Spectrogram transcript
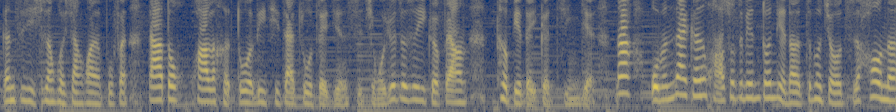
跟自己生活相关的部分，大家都花了很多的力气在做这件事情。我觉得这是一个非常特别的一个经验。那我们在跟华硕这边蹲点了这么久之后呢，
